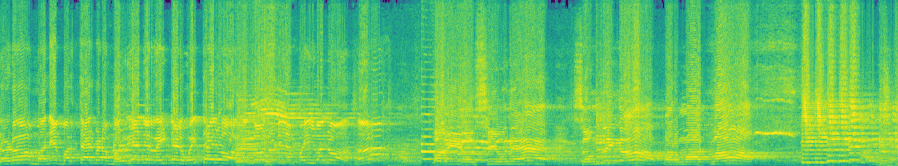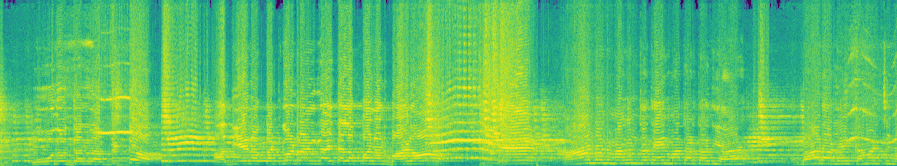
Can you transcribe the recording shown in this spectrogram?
ನೋಡು ಮನೆಗ್ ಬರ್ತಾ ಇರ್ಬೇಡ. ಮರ್ಯಾದೆ ರೈಟ್ ಹೇಳಿ ಹೋಯ್ತಾ ಇರು. ನೋಡಿ ನಮ್ಮ ಪೈಲ್ವನು. ಅಯ್ಯೋ ಶಿವನೇ ಸಂಲಿಂಗ ಪರಮಾತ್ಮ. ಊದುದನ್ನ ಬಿಟ್ಟು ಅದೇನೋ ಕಟ್ಕೊಂಡ್ರಂಗ್ ಆಯ್ತಲ್ಲಪ್ಪ ನನ್ ಬಾಳು. ಆ ನನ್ನ ಮಗನ ಜೊತೆ ಏನ್ ಮಾತಾಡ್ತಾ ಇದೀಯಾ? ಬಾಡಾರ್ಲೆ ಕಮಾಂಚಿನ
